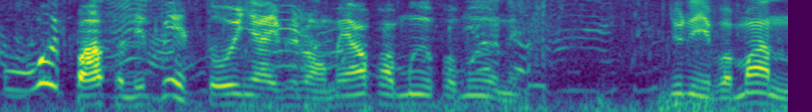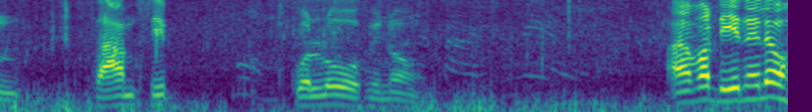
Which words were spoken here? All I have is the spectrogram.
โอ้ยปลาสลิดนี่ตัวใหญ่พี่น้องไม่เอาฝ่ามือฝ่ามือเนี่ยอยู่นี่ประมาณสามสิบกว่าโลพี่น้องอ่าหวัดดีหนอยเร็ว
